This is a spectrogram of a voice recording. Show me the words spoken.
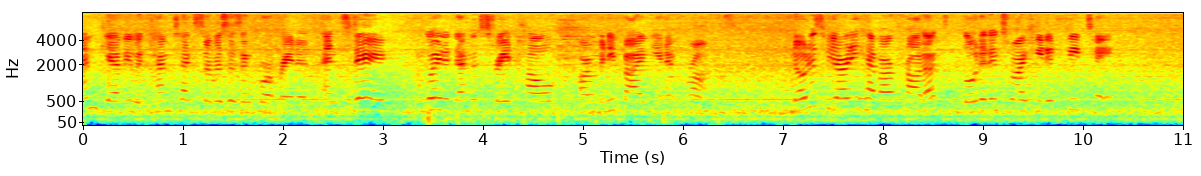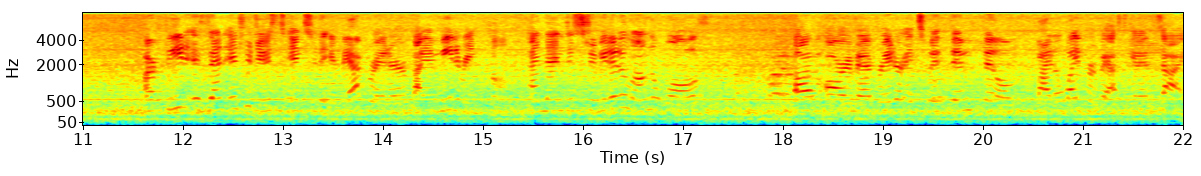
I'm Gabby with Chemtech Services Incorporated, and today I'm going to demonstrate how our Mini 5 unit runs. Notice we already have our product loaded into our heated feed tank. Our feed is then introduced into the evaporator by a metering pump, and then distributed along the walls of our evaporator into a thin film by the wiper basket inside.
